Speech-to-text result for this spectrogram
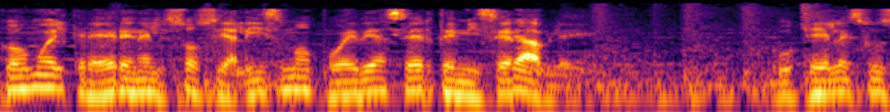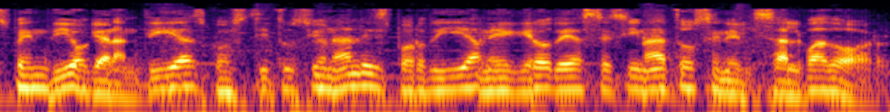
Cómo el creer en el socialismo puede hacerte miserable. Bukele suspendió garantías constitucionales por día negro de asesinatos en El Salvador.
